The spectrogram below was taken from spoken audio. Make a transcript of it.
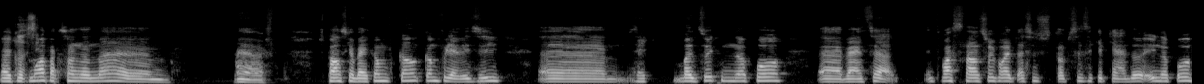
Ben, écoute, moi, personnellement, euh, euh, je pense que, ben, comme, comme, vous l'avez dit, euh, Bolduc n'a pas, euh, ben, trois pour être placé sur le top 6 équipe Canada. Il n'a pas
